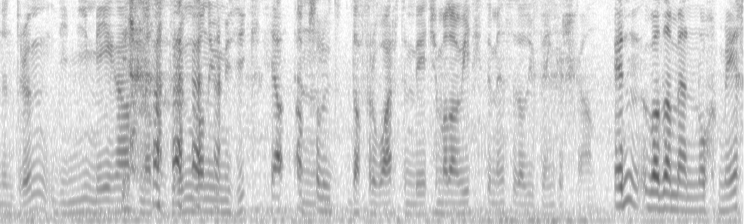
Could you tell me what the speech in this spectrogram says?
een drum die niet meegaat met de drum van je muziek. ja, En absoluut. Dat verwart een beetje, maar dan weet je tenminste dat je pinkers gaan. En wat dat mij nog meer...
